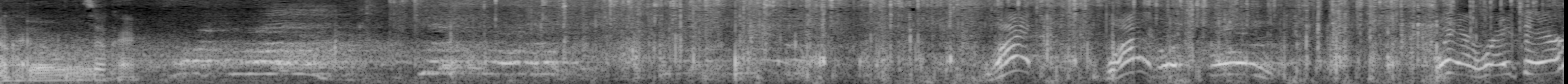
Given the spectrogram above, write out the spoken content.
Okay, it's okay. What? What? Where? Right there?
